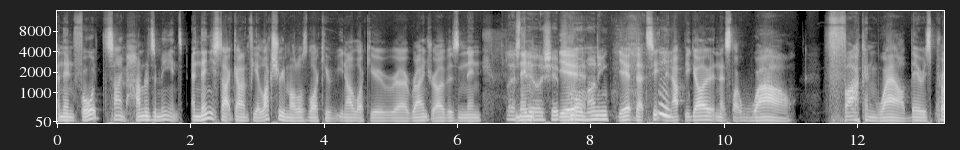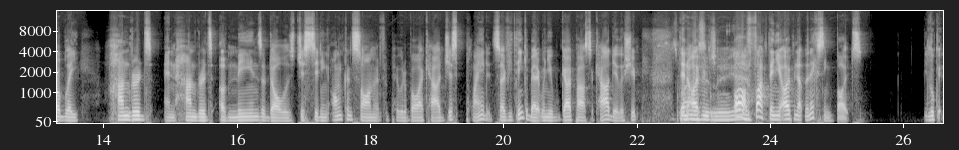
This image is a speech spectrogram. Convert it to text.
and then Ford, same hundreds of millions, and then you start going for your luxury models like your, you know, like your uh, Range Rovers, and then Less then- dealerships, yeah. more money. yeah, that's it, and then hmm. up you go, and it's like wow, fucking wow. There is probably hundreds and hundreds of millions of dollars just sitting on consignment for people to buy a car, just planted. So if you think about it, when you go past a car dealership, then it money opens. Oh fuck! Then you open up the next thing, boats. You look at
